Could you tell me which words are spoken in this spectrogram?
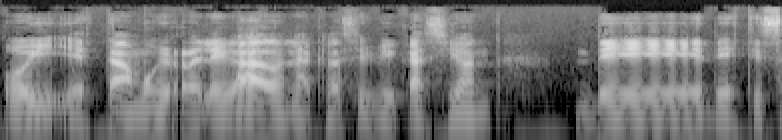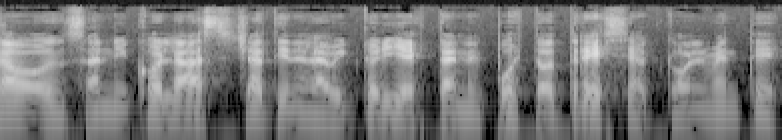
Hoy está muy relegado en la clasificación de, este sábado en San Nicolás. Ya tiene la victoria, está en el puesto 13 actualmente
